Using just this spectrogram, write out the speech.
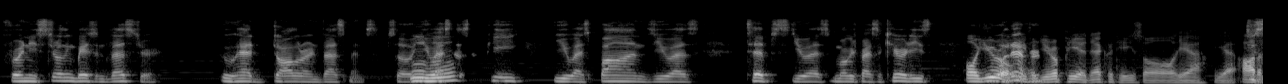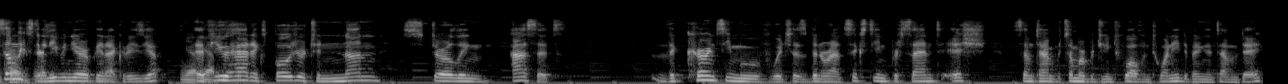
for any sterling-based investor who had dollar investments. So mm-hmm. US S&P, US bonds, US tips, US mortgage-backed securities, or Euro, whatever. even European equities, or yeah, yeah. To some currencies. extent, even European yeah. equities. Yep. Yeah, if yeah. you had exposure to non-sterling assets, the currency move, which has been around 16% ish, sometime somewhere between 12 and 20, depending on the time of day,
